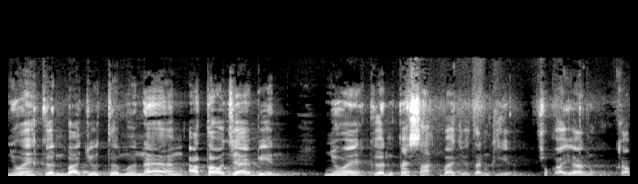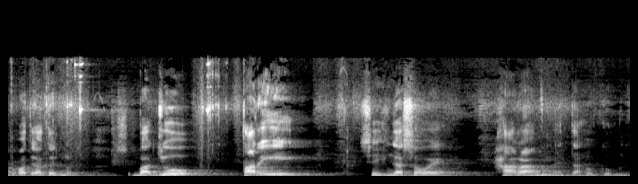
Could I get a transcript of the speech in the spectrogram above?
nyuehkeun baju temenang atau jabin nyuehkeun pesak baju tan kieu. Sok aya nu kapapati baju tarik sehingga soe haram eta hukumna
